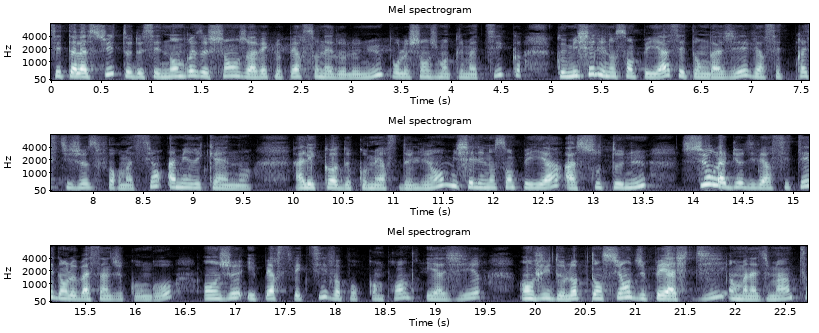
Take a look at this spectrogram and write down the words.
C'est à la suite de ces nombreux échanges avec le personnel de l'ONU pour le changement climatique que Michel Innocent Peya s'est engagé vers cette prestigieuse formation américaine. À l'école de commerce de Lyon, Michel Innocent Peya a soutenu sur la biodiversité dans le bassin du Congo, enjeux et perspectives pour comprendre et agir en vue de l'obtention du PhD en management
